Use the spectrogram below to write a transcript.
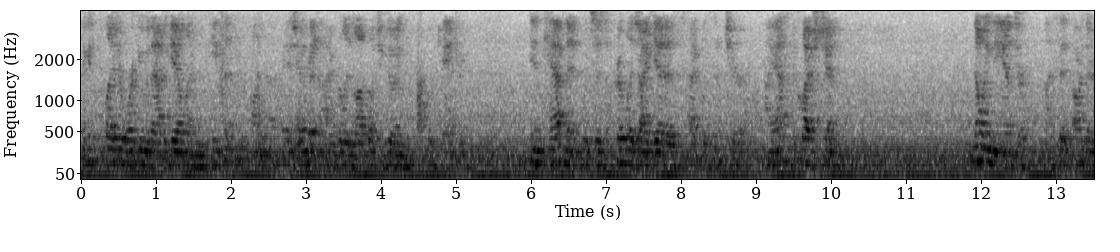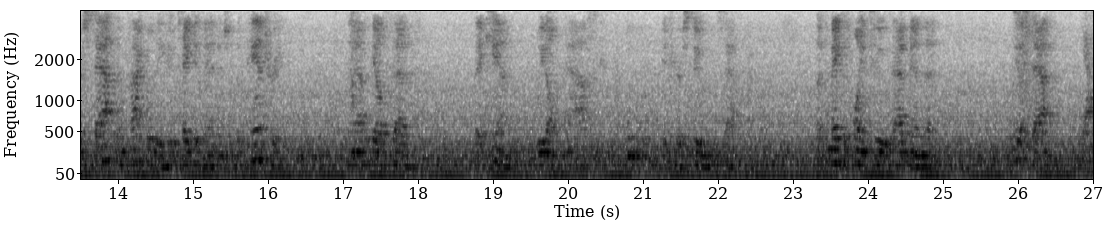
I get the pleasure working with Abigail and Ethan on the issue, and I really love what you're doing with pantry. In cabinet, which is a privilege I get as faculty senate chair, I asked the question, knowing the answer. I said, are there staff and faculty who take advantage of the pantry? And Abigail said, they can. We don't ask if you're a student, staff. But to make the point to admin that we have staff Yeah.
